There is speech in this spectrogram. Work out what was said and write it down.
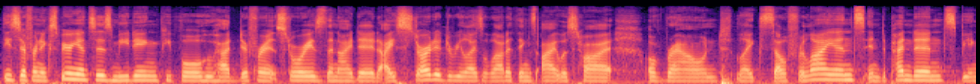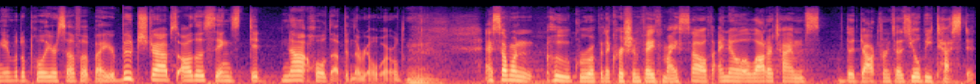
these different experiences, meeting people who had different stories than I did, I started to realize a lot of things I was taught around like self reliance, independence, being able to pull yourself up by your bootstraps, all those things did not hold up in the real world. Mm. As someone who grew up in the Christian faith myself, I know a lot of times the doctrine says you'll be tested.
